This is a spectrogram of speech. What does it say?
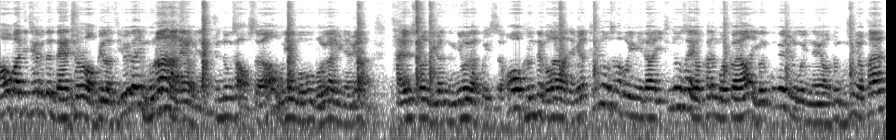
Our bodies have the natural ability. 여기까지 무난하네요, 그냥. 준동사 없어요. 우리의 몸은 뭘 가지고 있냐면 자연스러운 이런 능력을 갖고 있어. 어 그런데 뭐가 나왔냐면 투명사가 보입니다. 이 투명사의 역할은 뭘까요? 이걸 꾸며주고 있네요. 그럼 무슨 역할?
